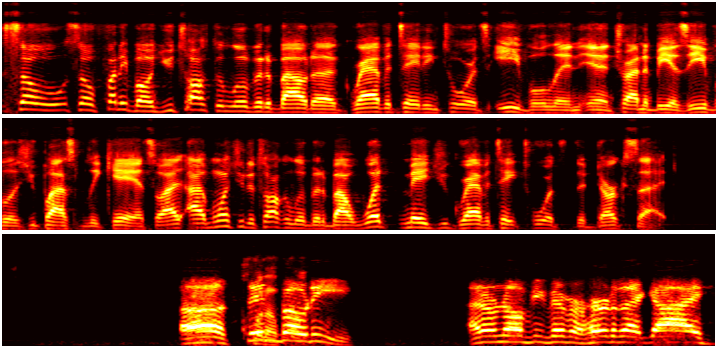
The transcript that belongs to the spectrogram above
So, so funny bone. You talked a little bit about uh, gravitating towards evil and, and trying to be as evil as you possibly can. So, I, I want you to talk a little bit about what made you gravitate towards the dark side. Uh, Sin unquote. Bodhi. I don't know if you've ever heard of that guy.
